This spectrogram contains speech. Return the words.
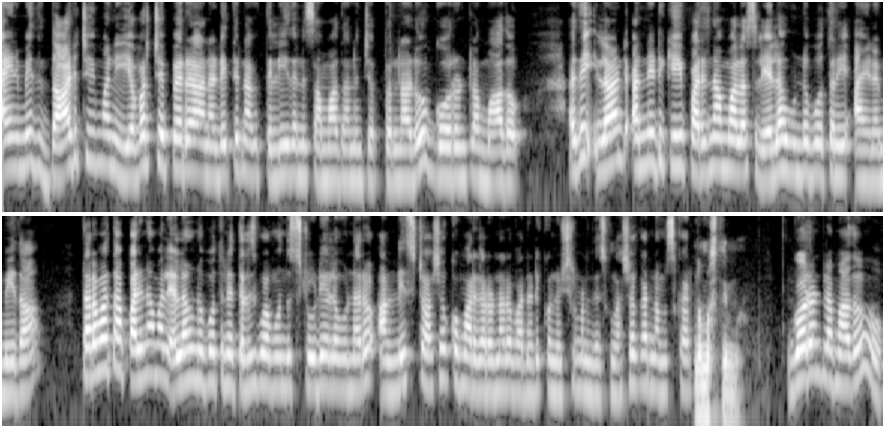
ఆయన మీద దాడి చేయమని ఎవరు చెప్పారా? అని అడిగితే నాకు తెలియదని సమాధానం చెప్తున్నాడు గోరంట్ల మాధవ్. అదే ఇలాంటి అన్నిటికీ పరిణామాలు అసలు ఎలా ఉండబోతున్నాయి ఆయన మీద? తర్వాత ఆ పరిణామాలు ఎలా ఉండబోతున్నాయో తెలుసుకో ముందు స్టూడియోలో ఉన్నారు అనలిస్ట్ అశోక్ కుమార్ గారు ఉన్నారు. వారిని కొన్ని విషయాలు మనం తెలుసుకుందాం. అశోక్ గారు నమస్కారం. నమస్తే గోరంట్ల మాధవ్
